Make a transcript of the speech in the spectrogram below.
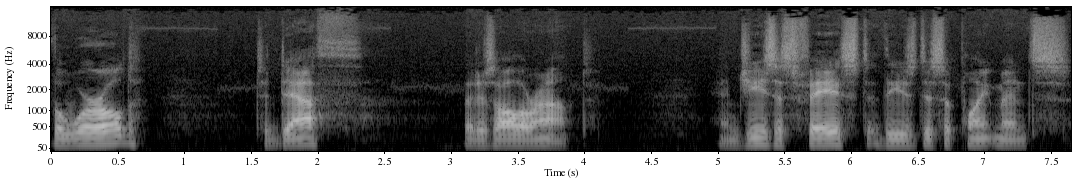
the world to death that is all around. And Jesus faced these disappointments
